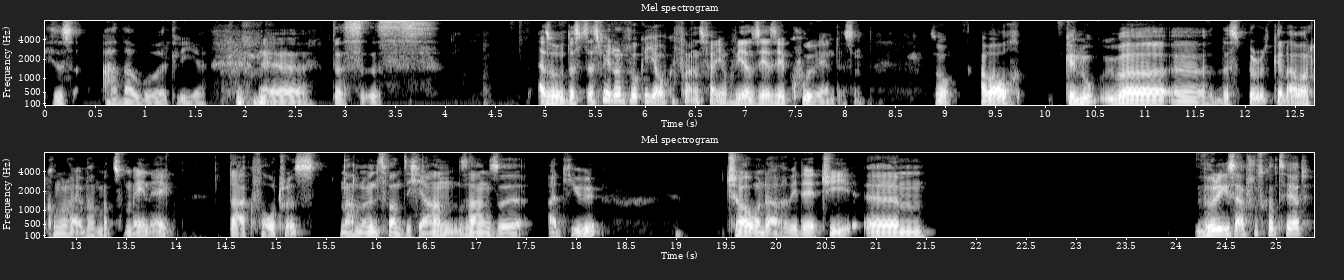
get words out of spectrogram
dieses Otherworldly. äh, das ist. Also, das, das mir dort wirklich aufgefallen. Das fand ich auch wieder sehr, sehr cool währenddessen. So, aber auch genug über äh, The Spirit gelabert. Kommen wir doch einfach mal zum Main Act. Dark Fortress. Nach 29 Jahren sagen sie Adieu. Ciao und Arrivederci. Ähm, würdiges Abschlusskonzert?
